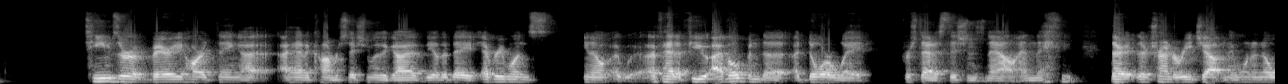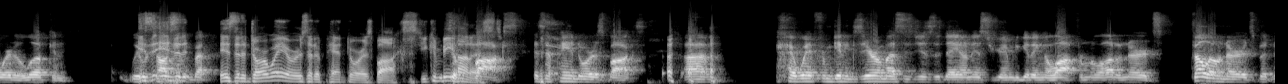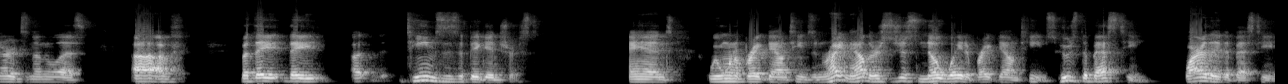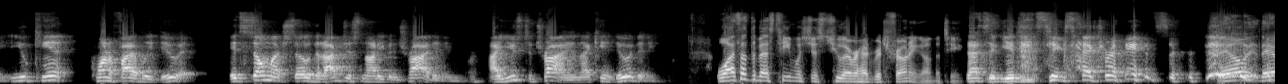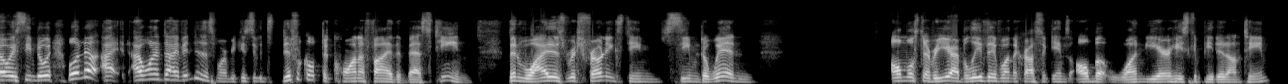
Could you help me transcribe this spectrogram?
teams are a very hard thing. I, I had a conversation with a guy the other day. Everyone's, you know, I've had a few. I've opened a, a doorway for statisticians now, and they they're they're trying to reach out and they want to know where to look. And we is were it, talking is it, about is it a doorway or is it a Pandora's box? You can be it's a honest. box. It's a Pandora's box. Um, I went from getting zero messages a day on Instagram to getting a lot from a lot of nerds, fellow nerds, but nerds nonetheless. Uh, but they they uh, teams is a big interest, and we want to break down teams. And right now, there's just no way to break down teams. Who's the best team? Why are they the best team? You can't quantifiably do it. It's so much so that I've just not even tried anymore. I used to try, and I can't do it anymore. Well, I thought the best team was just whoever had Rich Froning on the team. That's the, yeah, that's the exact right answer. they always they always seem to win. Well, no, I, I want to dive into this more because if it's difficult to quantify the best team, then why does Rich Froning's team seem to win almost every year? I believe they've won the CrossFit Games all but one year he's competed on team.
